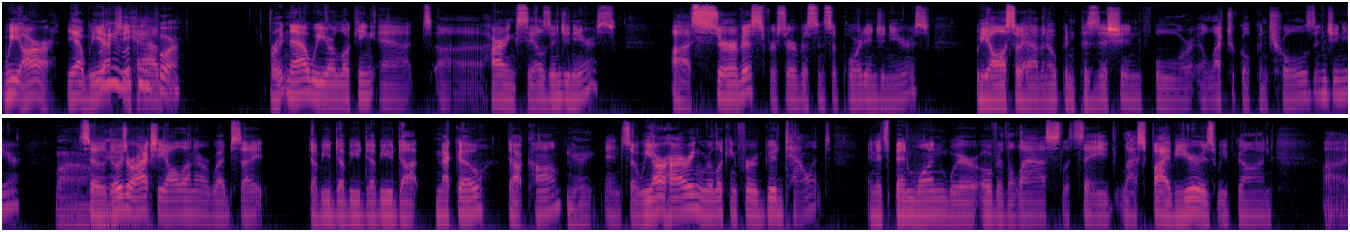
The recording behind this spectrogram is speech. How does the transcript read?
We are, yeah. We what are actually you looking have for? right now. We are looking at uh, hiring sales engineers, uh, service for service and support engineers. We also have an open position for electrical controls engineer. Wow. so yeah. those are actually all on our website, www.mecco.com. Great. And so we are hiring. We're looking for good talent, and it's been one where over the last, let's say, last five years, we've gone uh,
